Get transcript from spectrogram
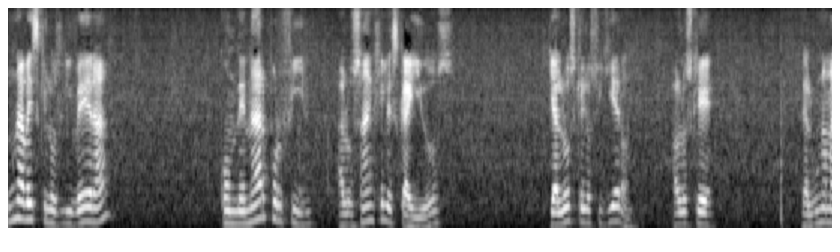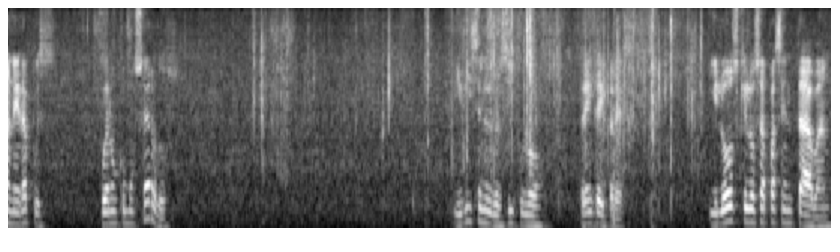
una vez que los libera, condenar por fin a los ángeles caídos y a los que lo siguieron, a los que de alguna manera pues fueron como cerdos. Y dice en el versículo 33, y los que los apacentaban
